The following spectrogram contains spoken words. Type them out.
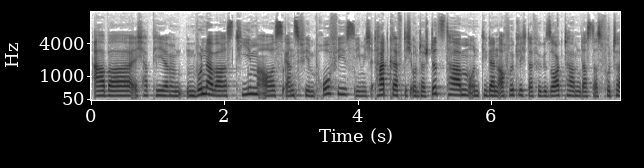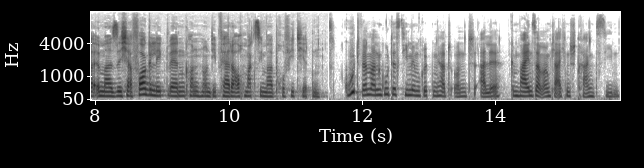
Aber ich habe hier ein wunderbares Team aus ganz vielen Profis, die mich tatkräftig unterstützt haben und die dann auch wirklich dafür gesorgt haben, dass das Futter immer sicher vorgelegt werden konnten und die Pferde auch maximal profitierten. Gut, wenn man ein gutes Team im Rücken hat und alle gemeinsam am gleichen Strang ziehen.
